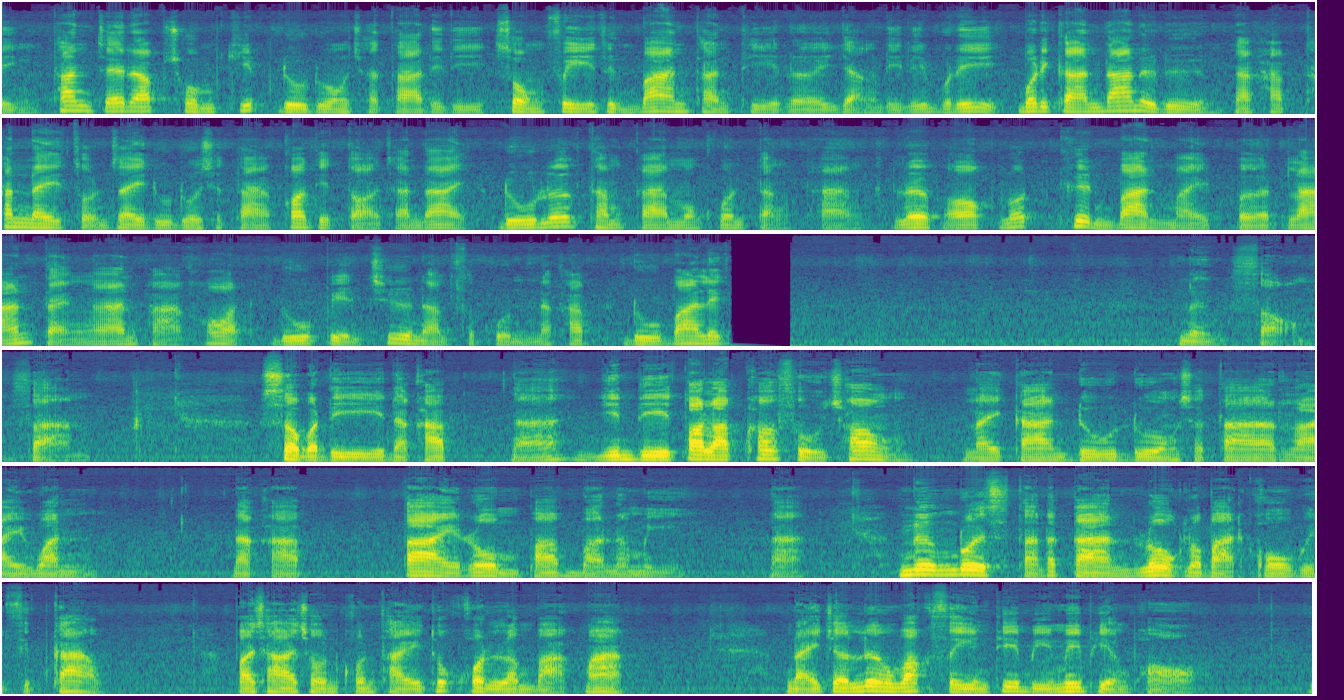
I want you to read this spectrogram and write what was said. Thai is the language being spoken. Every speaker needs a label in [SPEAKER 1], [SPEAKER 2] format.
[SPEAKER 1] ดิ่ง ท่านจะรับชมคลิปดูดวงชะตาดีๆ ส่งฟรีถึงบ้านทันทีเลยอย่าง Delivery บริการด้านอื่นๆนะครับ ท่านในสนใจดูดวงชะตาก็ติดต่ออาจารย์ได้ ดูเลิกษ์ทำการมงคลต่างๆ เลิกออกรถขึ้นบ้านใหม่ เปิดร้านแต่งงานผ่าคลอด ดูเปลี่ยนชื่อนามสกุลนะครับ ดูบ้านเลขหนึ่งสองสามสวัสดีนะครับนะยินดีต้อนรับเข้าสู่ช่องรายการดูดวงชะตารายวันนะครับ ใต้ร่มพระบารมี นะเนื่องด้วยสถานการณ์โรคระบาดโควิด -19 ประชาชนคนไทยทุกคนลำบากมาก ไหนจะเรื่องวัคซีนที่มีไม่เพียงพอ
